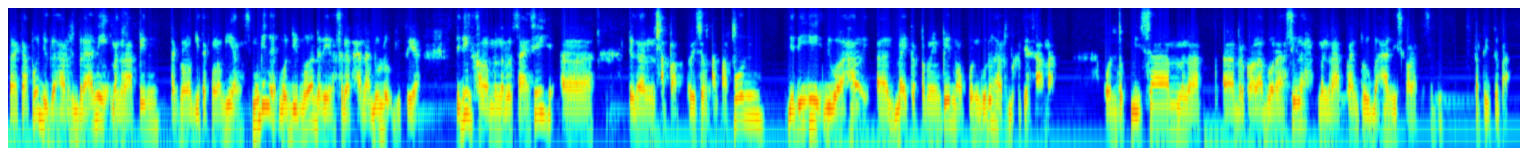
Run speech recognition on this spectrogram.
mereka pun juga harus berani menerapin teknologi-teknologi yang mungkin mau dimulai dari yang sederhana dulu gitu ya. Jadi kalau menurut saya sih uh, dengan apa resource apa pun, jadi dua hal uh, baik ke pemimpin maupun guru harus bekerja sama untuk bisa menerap uh, berkolaborasi lah menerapkan perubahan di sekolah tersebut. Seperti itu, Pak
